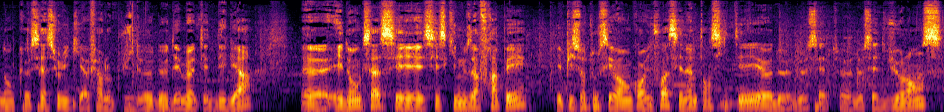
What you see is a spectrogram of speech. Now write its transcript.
Donc euh, c'est à celui qui va faire le plus de, d'émeutes et de dégâts. Euh, et donc ça, c'est, ce qui nous a frappé. Et puis surtout, c'est encore une fois, c'est l'intensité de, de, cette, de cette violence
